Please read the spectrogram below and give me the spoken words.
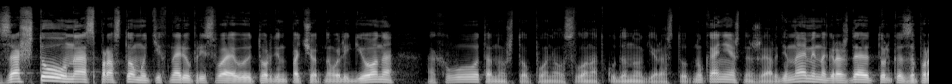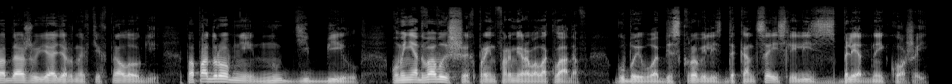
За что у нас простому технарю присваивают орден почетного легиона? Ах, вот оно что, понял слон, откуда ноги растут. Ну, конечно же, орденами награждают только за продажу ядерных технологий. Поподробнее, ну, дебил. У меня два высших, проинформировал Окладов. Губы его обескровились до конца и слились с бледной кожей.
